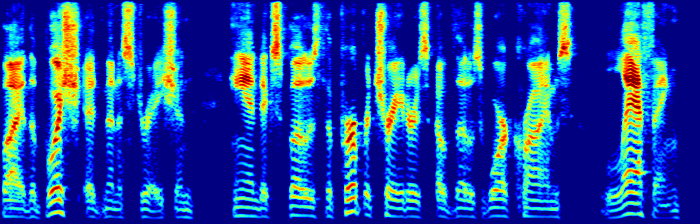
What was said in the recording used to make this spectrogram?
by the Bush administration and exposed the perpetrators of those war crimes laughing.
